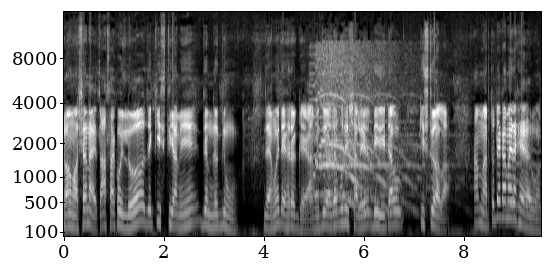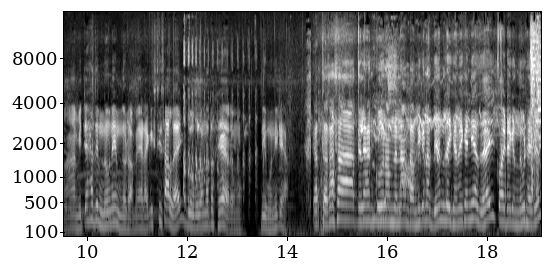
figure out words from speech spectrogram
সমস্যা নাই। চাষা কইলো যে কিস্তি আমি যেমনি দিব যেমন দেখে গে আমি দুই হাজার পঁচিশ সালের ডিজিটাল কিস্তিওয়ালা। আমার তো টাকা মেরা খেয়ে হারবো না। আমি টাকা দিম না এমনি আমি একটা কিস্তি চালাই বললাম না তো খেয়ে হারবো। দিবনি টাকা। আচ্ছা চাষা তাহলে এখন কোন আপনার নাম টাম ঠিকানা দেন লেখে মেখে নিয়ে যাই কয়টা কেমনি উঠাইবেন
